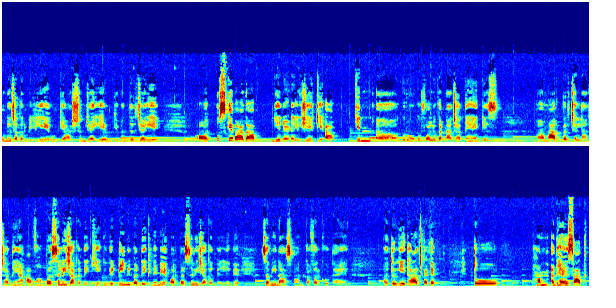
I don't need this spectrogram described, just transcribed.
उन्हें जाकर मिलिए, उनके आश्रम जाइए, उनके मंदिर जाइए और उसके बाद आप ये निर्णय लीजिए कि आप किन गुरुओं को फॉलो करना चाहते हैं, किस मार्ग पर चलना चाहते हैं, आप वहाँ पर्सनली जाकर देखिए क्योंकि टीवी पर देखने में और पर्सनली जाकर मिलने में ज़मीन आसमान का फ़र्क होता है। तो ये था आज का टिप तो हम अध्याय सात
